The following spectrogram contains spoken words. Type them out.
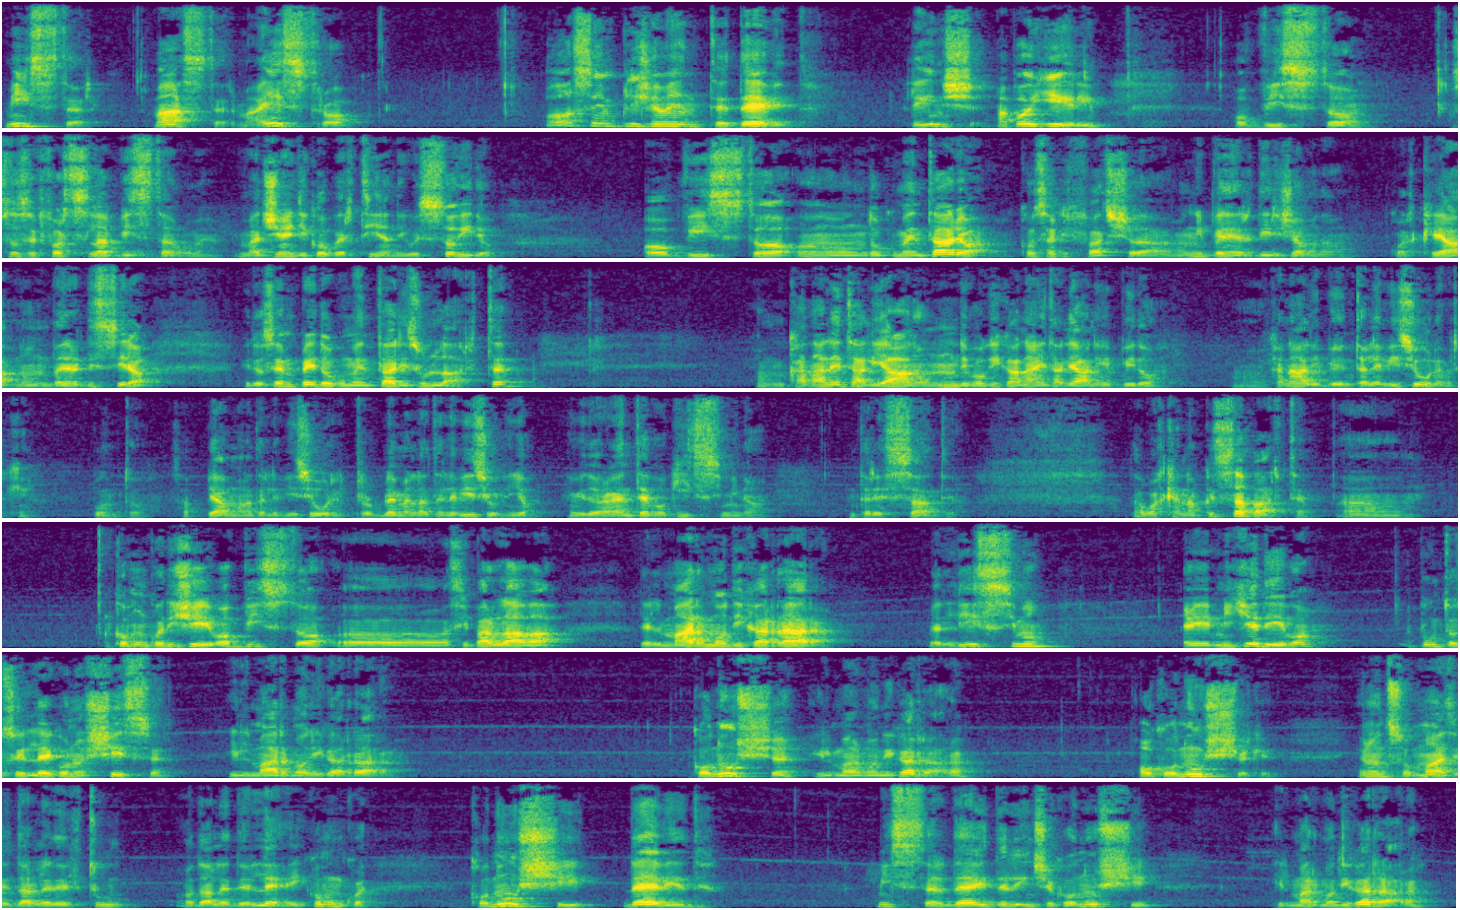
mister, master, maestro? O semplicemente David Lynch, ma poi ieri ho visto, non so se forse l'ha vista come immagine di copertina di questo video, ho visto un documentario, cosa che faccio da, ogni venerdì diciamo da qualche anno, un venerdì sera vedo sempre i documentari sull'arte, un canale italiano, uno dei pochi canali italiani che vedo, uh, canali vedo in televisione perché appunto sappiamo la televisione, il problema è la televisione, io ne vedo veramente pochissimi no? interessanti da qualche anno a questa parte. Uh, comunque dicevo, ho visto, uh, si parlava del marmo di Carrara, bellissimo, e mi chiedevo appunto se lei conoscesse il marmo di Carrara. Conosce il marmo di Carrara? O conosce, che io non so mai se darle del tu o darle del lei, comunque conosci David? Mr. David Lynch, conosci il marmo di Carrara?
